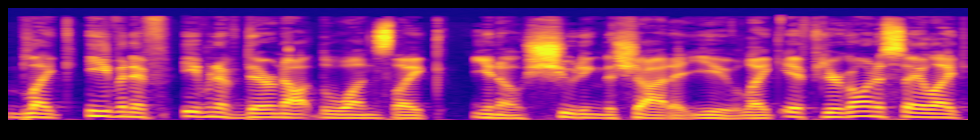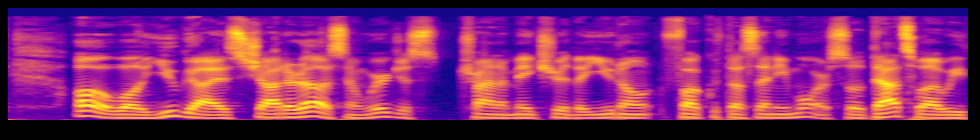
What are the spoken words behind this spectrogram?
like even if even if they're not the ones like you know shooting the shot at you like if you're going to say like oh well you guys shot at us and we're just trying to make sure that you don't fuck with us anymore so that's why we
